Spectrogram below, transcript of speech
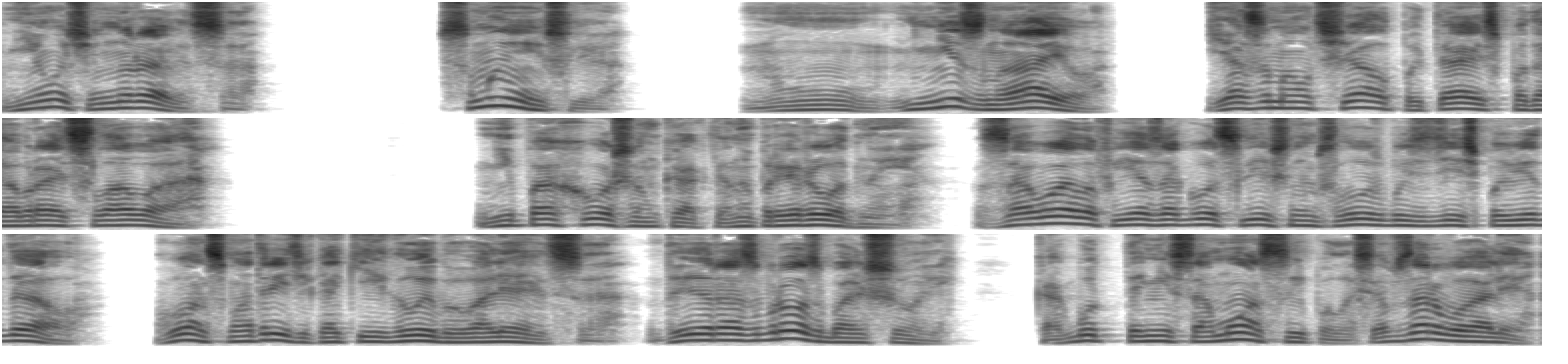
не очень нравится». «В смысле?» «Ну, не знаю. Я замолчал, пытаясь подобрать слова. Не похож он как-то на природный. Завалов я за год с лишним службы здесь повидал. Вон, смотрите, какие глыбы валяются. Да и разброс большой. Как будто не само осыпалось, а взорвали.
